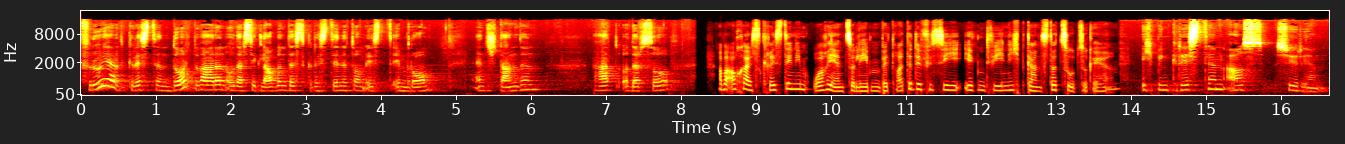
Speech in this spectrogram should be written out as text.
früher Christen dort waren oder sie glauben, dass Christentum ist im Rom entstanden hat oder so. Aber auch als Christin im Orient zu leben, bedeutete für sie irgendwie nicht ganz dazuzugehören. Ich bin Christin aus Syrien.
